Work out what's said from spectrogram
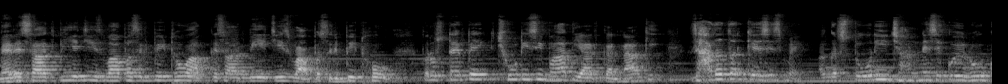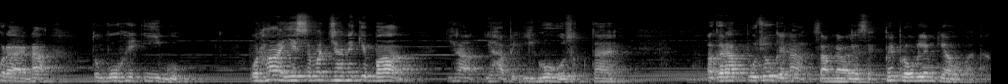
मेरे साथ भी ये चीज़ वापस रिपीट हो, आपके साथ भी ये चीज़ वापस रिपीट हो, पर उस टाइम पे एक छोटी सी बात याद करना कि ज़्यादातर केसेस में अगर स्टोरी जानने से कोई रोक रहा है ना तो वो है ईगो और हाँ ये समझ जाने के बाद कि हाँ यहाँ पे ईगो हो सकता है। अगर आप पूछोगे ना सामने वाले से, भाई प्रॉब्लम क्या हुआ था?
